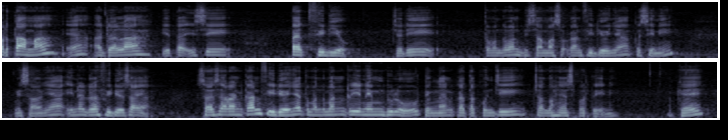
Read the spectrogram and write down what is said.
pertama ya adalah kita isi pet video. Jadi teman-teman bisa masukkan videonya ke sini. Misalnya ini adalah video saya. Saya sarankan videonya teman-teman rename dulu dengan kata kunci contohnya seperti ini. Oke. Okay.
